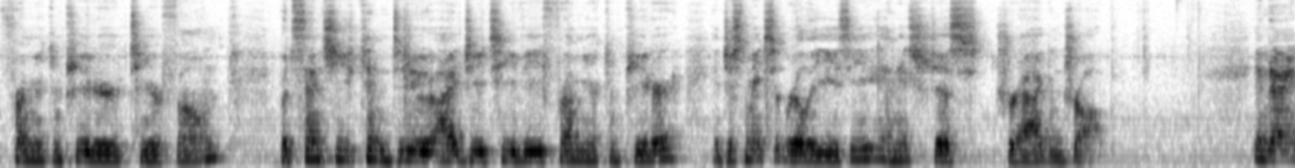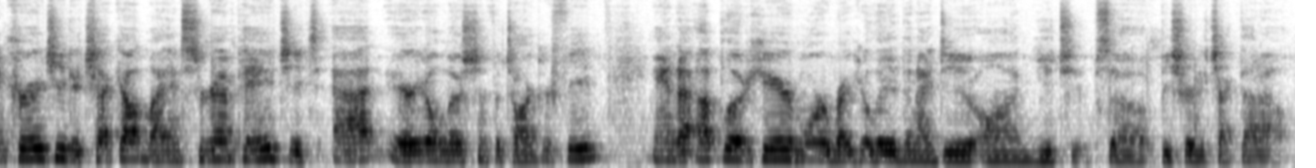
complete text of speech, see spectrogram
from your computer to your phone. But since you can do IGTV from your computer, it just makes it really easy and it's just drag and drop. And I encourage you to check out my Instagram page. It's at Aerial Motion Photography. And I upload here more regularly than I do on YouTube. So be sure to check that out.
